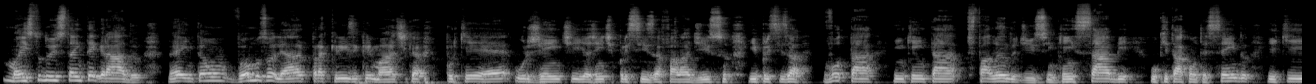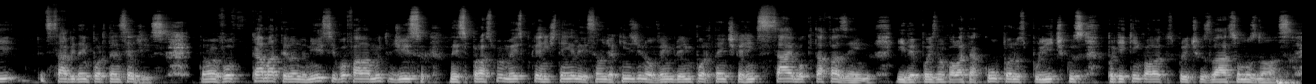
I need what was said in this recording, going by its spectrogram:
mas tudo isso está integrado. Né? Então vamos olhar para a crise climática porque é urgente e a gente precisa falar disso e precisa votar em quem está falando disso, em quem sabe o que está acontecendo e que sabe da importância disso. Então eu vou ficar martelando nisso e vou falar muito disso nesse próximo mês porque a gente tem eleição dia 15 de novembro e é importante que a gente saiba o que está fazendo e depois não coloque a culpa nos políticos porque quem coloca os políticos lá somos nós.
